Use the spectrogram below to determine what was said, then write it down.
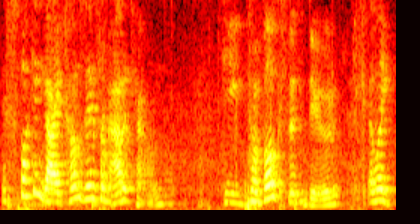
this fucking guy comes in from out of town, he provokes this dude, and like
